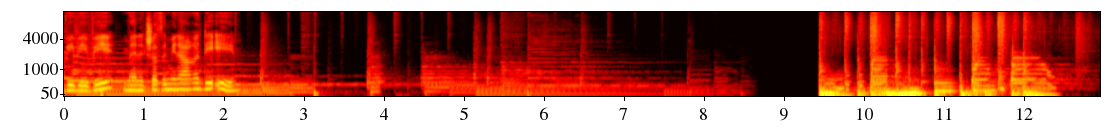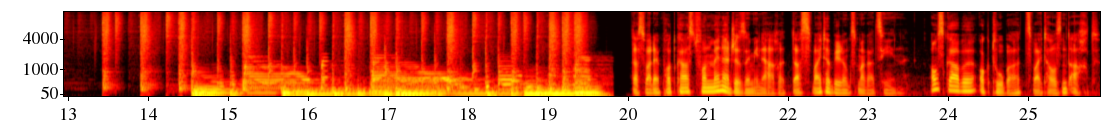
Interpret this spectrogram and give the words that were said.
www.managerseminare.de. Das war der Podcast von Managerseminare, das Weiterbildungsmagazin. Ausgabe Oktober 2008.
